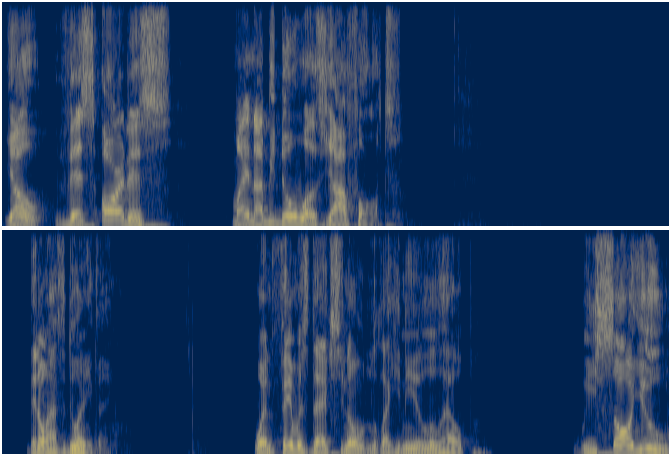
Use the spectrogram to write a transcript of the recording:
yo, this artist might not be doing well. It's y'all fault. They don't have to do anything. When Famous Dex, you know, looked like he needed a little help, we saw you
